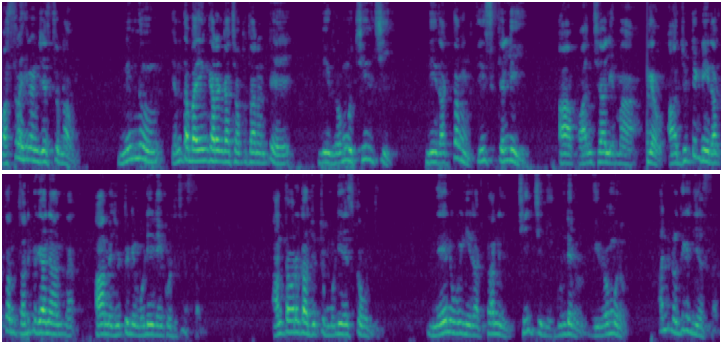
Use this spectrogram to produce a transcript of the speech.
వస్త్రహీనం చేస్తున్నావు. నిన్ను ఎంత భయంకరంగా చంపుతానంటే నీ రొమ్ము చీల్చి నీ రక్తం తీసుకెళ్ళి ఆ పాంచాలి మా ఆ జుట్టుకి నీ రక్తం తడిపిగానే ఆమె ఆమె జుట్టుని ముడి నీకుండా చేస్తాను. అంతవరకు ఆ జుట్టు ముడి వేసుకోవద్దు. నేను నీ రక్తాన్ని చీల్చి నీ గుండెను నీ రొమ్మును అని ప్రతిజ్ఞ చేస్తాను.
